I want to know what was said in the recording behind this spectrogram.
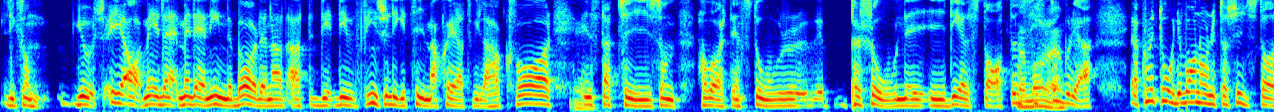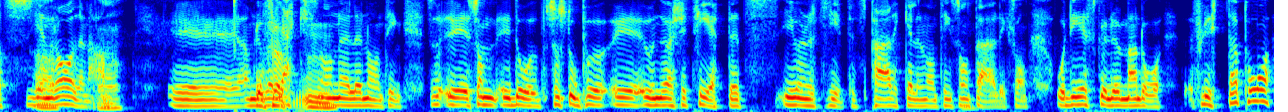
liksom just, ja, med, den, med den innebörden att, att det, det, finns ju legitima skäl att vilja ha kvar mm. en staty som har varit en stor person i, i delstatens historia. Jag kommer inte ihåg, det var någon av sydstatsgeneralerna. Ja, ja eh, om det var Jackson mm. eller någonting, så, eh, som, då, som stod på eh, universitetets, i universitetets park eller någonting sånt där. Liksom. Och det skulle man då flytta på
